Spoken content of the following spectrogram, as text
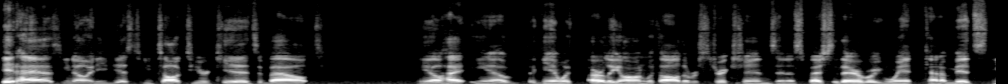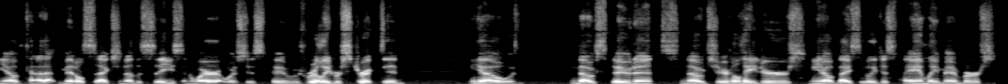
It has, you know, and you just you talk to your kids about you know, hey, you know, again with early on with all the restrictions and especially there where we went kind of mid, you know, kind of that middle section of the season where it was just it was really restricted, you know, with no students, no cheerleaders, you know, basically just family members,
